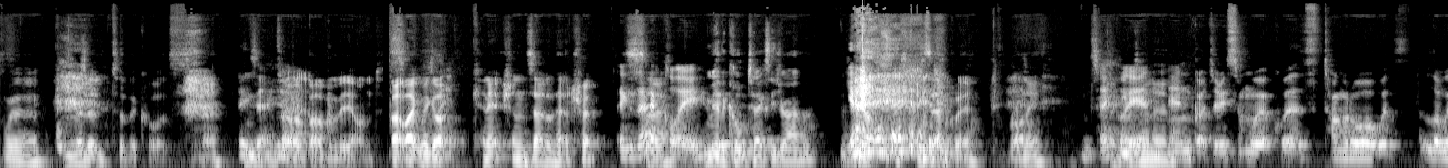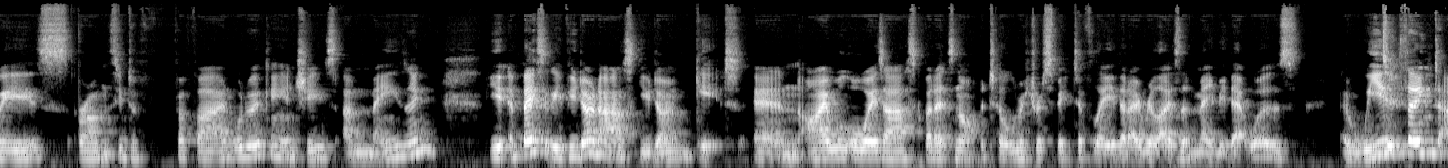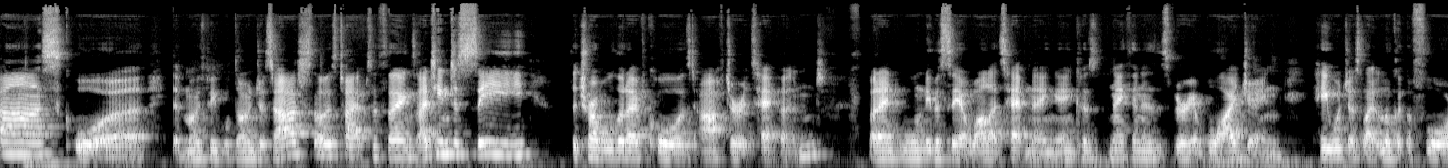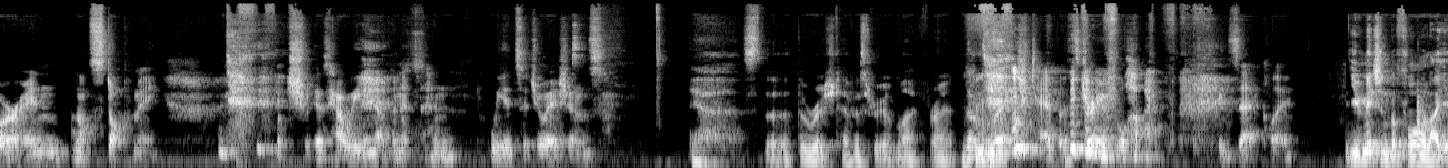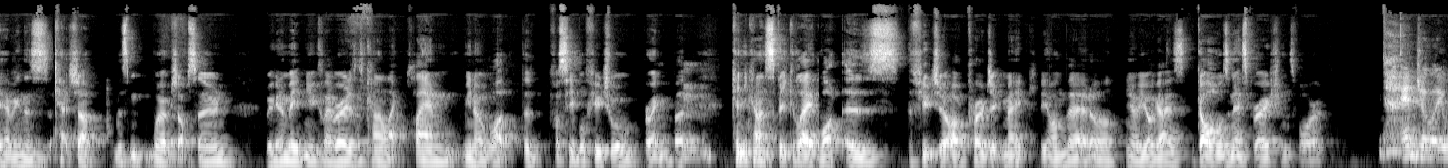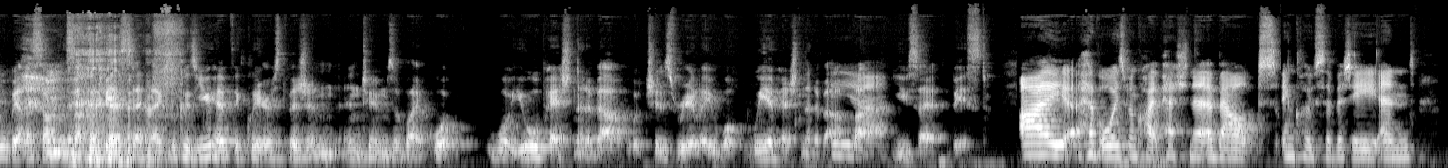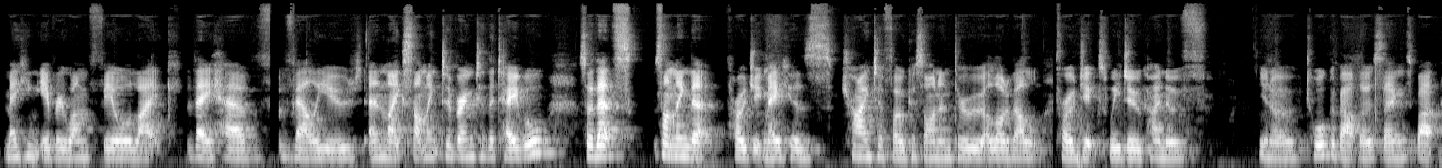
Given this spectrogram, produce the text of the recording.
we're committed to the cause, you know, Exactly. go above and beyond. But like we got connections out of that trip. Exactly. You met a cool taxi driver. Yeah. Yep, exactly. Ronnie. Exactly, and, and got to do some work with Tongaroa with Louise from Centre for Fine Woodworking, and she's amazing. you, basically, if you don't ask, you don't get. And I will always ask, but it's not until retrospectively that I realize that maybe that was a weird thing to ask or that most people don't just ask those types of things. I tend to see the trouble that I've caused after it's happened, but I will never see it while it's happening. And because Nathan is very obliging, he will just like look at the floor and not stop me, which is how we end up in it in weird situations. Yeah, it's the, the rich tapestry of life, right? The rich tapestry of life. Exactly. You mentioned before, like you're having this catch up, this workshop soon. We're going to meet new collaborators, kind of like plan, you know, what the foreseeable future will bring. But Mm. can you kind of speculate what is the future of Project Make beyond that, or you know, your guys' goals and aspirations for it? Angela will be able to sum this up the best, I think, because you have the clearest vision in terms of like what what you're passionate about, which is really what we're passionate about. Yeah. But you say it the best. I have always been quite passionate about inclusivity and making everyone feel like they have valued and like something to bring to the table. So that's something that Project Makers trying to focus on and through a lot of our projects we do kind of, you know, talk about those things, but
